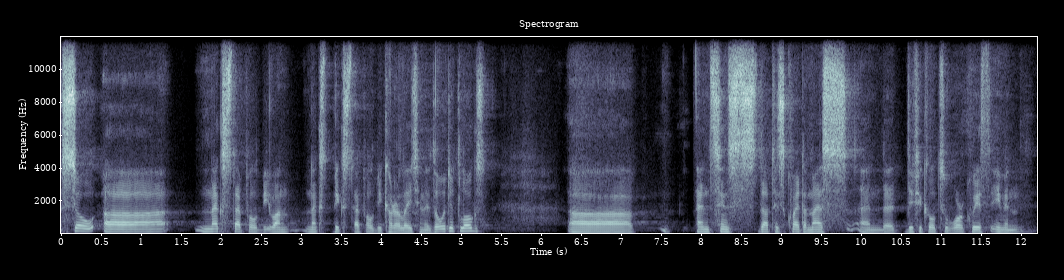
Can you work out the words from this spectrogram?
So uh, next step will be one next big step will be correlating the audit logs. Uh, and since that is quite a mess and uh, difficult to work with, even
